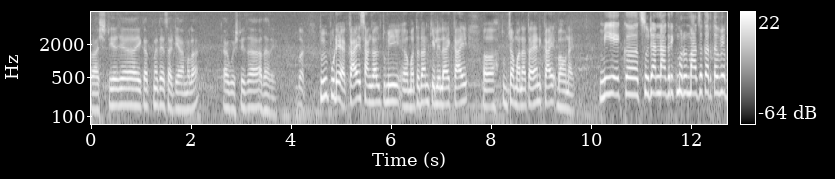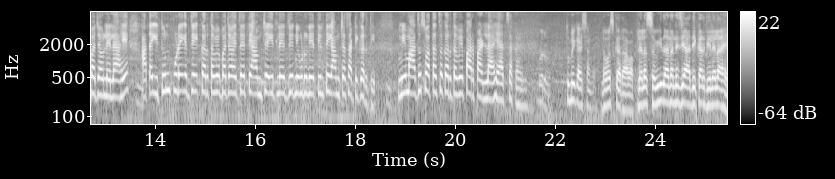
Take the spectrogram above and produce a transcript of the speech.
राष्ट्रीय ज्या एकात्मतेसाठी आम्हाला त्या गोष्टीचा आधार आहे. बरं. तुम्ही पुढे या. काय सांगाल? तुम्ही अ, मतदान केलेलं आहे. काय अ, तुमच्या मनात आहे आणि काय भावना आहेत? मी एक अ, सुजाण नागरिक म्हणून माझं कर्तव्य बजावलेलं आहे. आता इथून पुढे जे कर्तव्य बजावायचं आहे ते आमच्या इथले जे निवडून येतील ते आमच्यासाठी करतील. मी माझं स्वतःचं कर्तव्य पार पाडलं आहे आज सकाळी. बरोबर. तुम्ही काय सांगा? नमस्कार आपल्याला संविधानाने जे अधिकार दिलेला आहे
